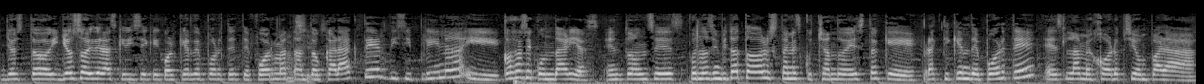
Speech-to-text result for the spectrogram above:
yo estoy, yo soy de las que dice que cualquier deporte te forma Así tanto es. carácter, disciplina y cosas secundarias. Entonces, pues los invito a todos los que están escuchando esto que practiquen deporte, es la mejor opción para,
